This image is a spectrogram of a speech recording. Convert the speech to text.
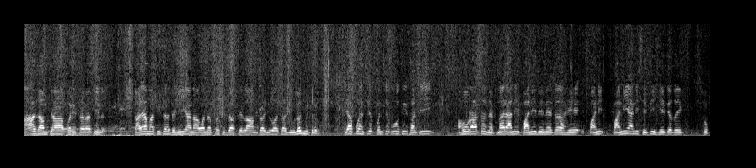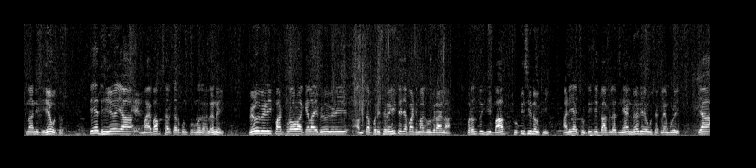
आज आमच्या परिसरातील काळ्या मातीचा धनी या नावानं प्रसिद्ध असलेला आमचा जीवाचा जिवलग मित्र या पंच पंचक्रोशीसाठी अहोरात्र झटणारे आणि पाणी देण्याचं हे पाणी पाणी आणि शेती हे त्याचं एक स्वप्न आणि ध्येय होतं. ते ध्येय या मायबाप सरकारकडून पूर्ण झालं नाही. वेळोवेळी पाठपुरावा केला वेळोवेळी आमचा परिसरही त्याच्या पाठीमागे उभे राहिला. परंतु ही बाब छोटीशी नव्हती आणि या छोटीशी बाबीला न्याय न देऊ शकल्यामुळे या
